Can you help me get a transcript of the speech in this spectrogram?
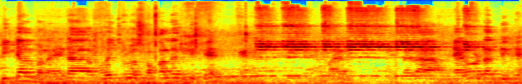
বিকালবেলা এটা হয়েছিল সকালের দিকে বেলা এগারোটার দিকে।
